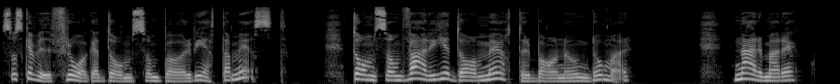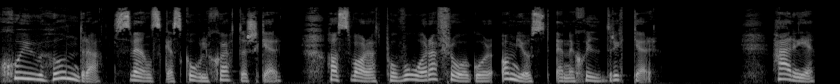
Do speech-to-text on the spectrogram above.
så ska vi fråga de som bör veta mest. De som varje dag möter barn och ungdomar. Närmare 700 svenska skolsköterskor har svarat på våra frågor om just energidrycker. Här är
